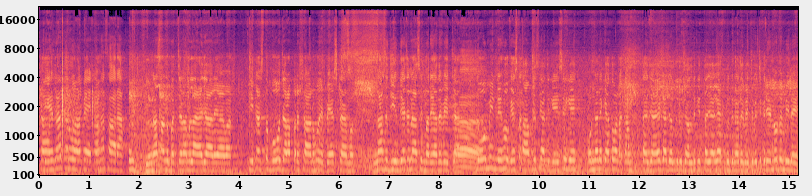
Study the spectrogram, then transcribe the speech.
ਫੇਰ ਨਾ ਕਰੋਨਾ ਪੈ ਜਾਣਾ ਸਾਰਾ। ਨਾ ਸਾਨੂੰ ਬੱਚੇ ਨਾਲ ਮਿਲਾਇਆ ਜਾ ਰਿਹਾ ਵਾ। ਠੀਕ ਹੈ ਅਸੀਂ ਤਾਂ ਬਹੁਤ ਜ਼ਿਆਦਾ ਪਰੇਸ਼ਾਨ ਹੋਏ ਪਏ ਇਸ ਟਾਈਮ ਨਾ ਅਸੀਂ ਜਿੰਦੇ ਚ ਨਾ ਅਸੀਂ ਮਰਿਆ ਦੇ ਵਿੱਚ ਹਾਂ। 2 ਮਹੀਨੇ ਹੋ ਗਏ ਸਤਾਬ ਜਿ ਅਸੀਂ ਅੱਜ ਗਏ ਸੀਗੇ। ਉਹਨਾਂ ਨੇ ਕਿਹਾ ਤੁਹਾਡਾ ਕੰਮ ਕੀਤਾ ਜਾਏਗਾ ਜਲਦੀ ਤੋਂ ਜਲਦ ਕੀਤਾ ਜਾਏਗਾ ਇੱਕ ਦੋ ਦਿਨਾਂ ਦੇ ਵਿੱਚ ਵਿੱਚ ਗਰੇਲੋ ਦੇ ਮਿਲੇ।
